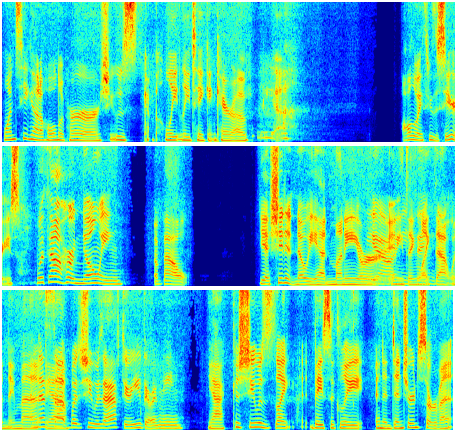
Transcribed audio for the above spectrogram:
once he got a hold of her, she was completely taken care of Yeah. all the way through the series. Without her knowing about, Yeah, she didn't know he had money or Yeah, anything, like that when they met. and that's yeah. not what she was after either. I mean, Yeah, because she was like basically an indentured servant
